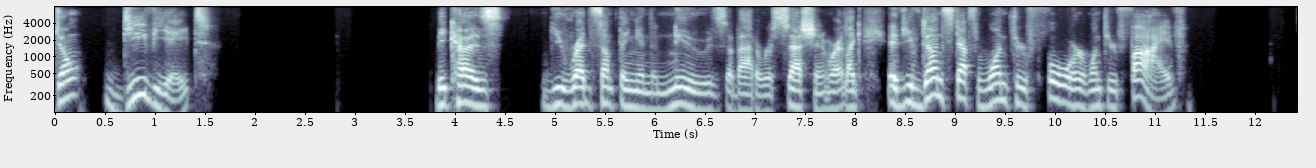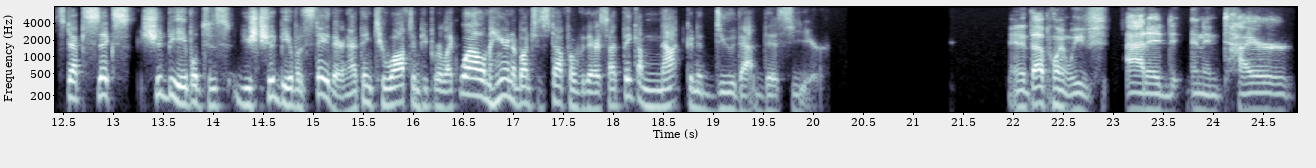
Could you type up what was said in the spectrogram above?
don't deviate because you read something in the news about a recession where like if you've done steps 1 through 4, 1 through 5, step six should be able to you should be able to stay there. And i think too often people are like well i'm hearing a bunch of stuff over there so i think i'm not going to do that this year. And at that point we've added an entire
